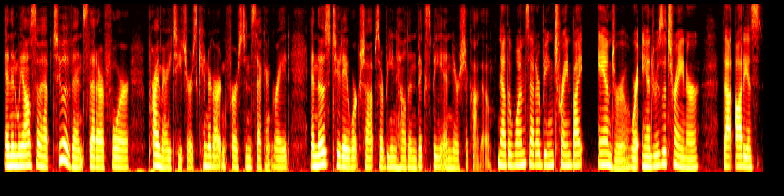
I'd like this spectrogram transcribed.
And then we also have two events that are for primary teachers, kindergarten, first, and second grade. And those two day workshops are being held in Bixby and near Chicago. Now, the ones that are being trained by Andrew, where Andrew's a trainer, that audience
